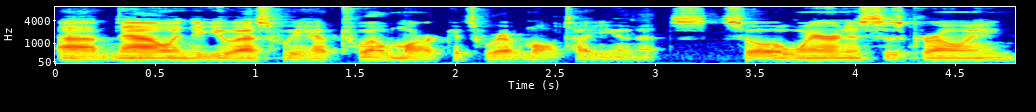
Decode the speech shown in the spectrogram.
Um, now in the US, we have 12 markets where we have multi units. So awareness is growing,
